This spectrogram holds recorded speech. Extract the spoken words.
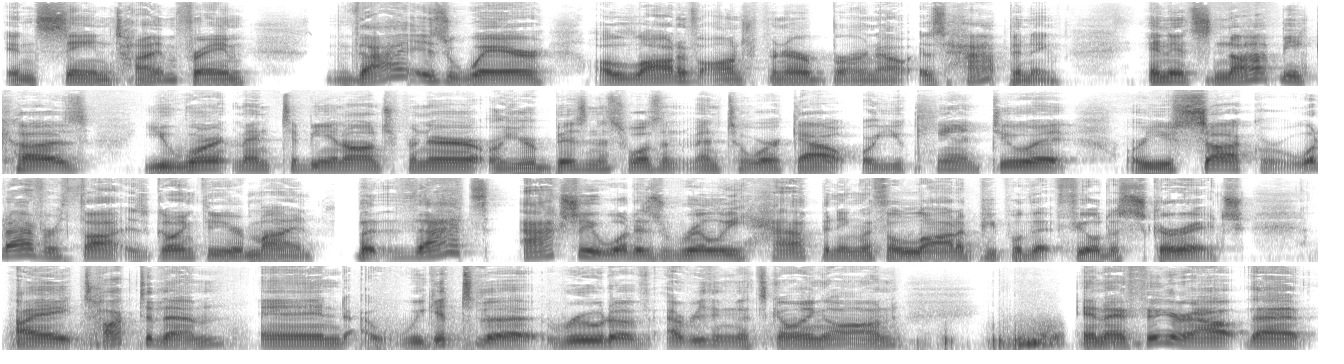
insane time frame, that is where a lot of entrepreneur burnout is happening. And it's not because you weren't meant to be an entrepreneur or your business wasn't meant to work out or you can't do it or you suck or whatever thought is going through your mind. But that's actually what is really happening with a lot of people that feel discouraged. I talk to them and we get to the root of everything that's going on and I figure out that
